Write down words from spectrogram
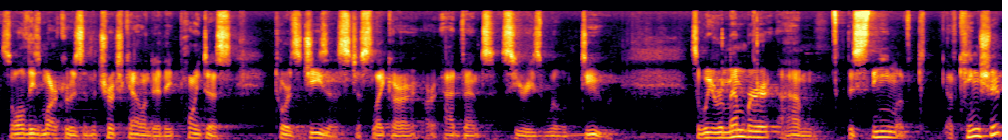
So all these markers in the church calendar, they point us towards Jesus, just like our, our Advent series will do. So we remember um, this theme of, of kingship.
